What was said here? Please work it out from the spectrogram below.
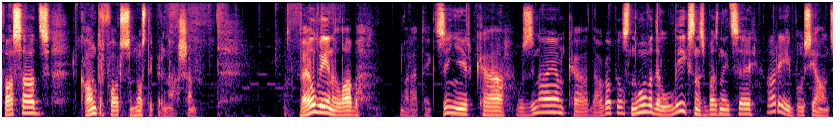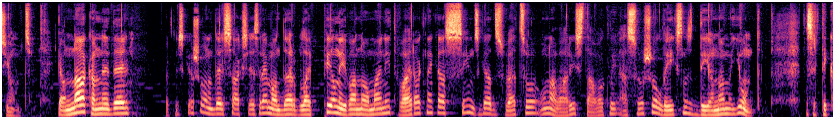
fasādes, kontrforsu nostiprināšana. Vēl viena laba varētu teikt, ziņa ir, ka uzzinājām, ka Dārgopils novada Līksnes baznīcai arī būs jauns jumts. Jau nākamnedēļ Faktiski jau šonadēļ sāksies remonta darbi, lai pilnībā nomainītu vairāk nekā simts gadus veco un avārijas stāvoklī esošo līksnes dievnama jumtu. Tas ir tik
